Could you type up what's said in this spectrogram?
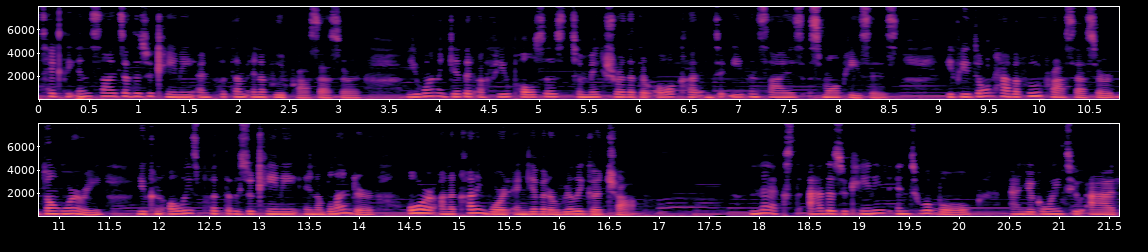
take the insides of the zucchini and put them in a food processor. You want to give it a few pulses to make sure that they're all cut into even size small pieces. If you don't have a food processor, don't worry, you can always put the zucchini in a blender or on a cutting board and give it a really good chop. Next, add the zucchini into a bowl and you're going to add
